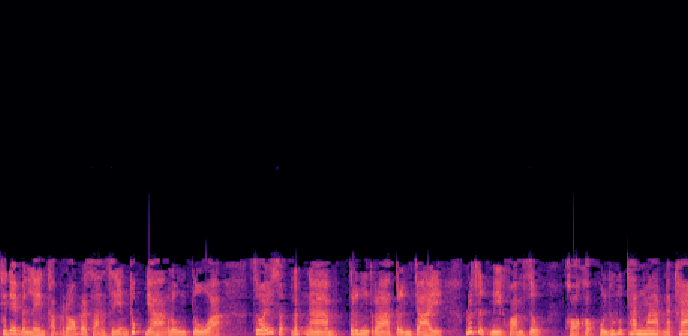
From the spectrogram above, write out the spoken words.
ที่ได้บรรเลงขับร้องประสานเสียงทุกอย่างลงตัว สวยสดงดงาม ตรึงตราตรึงใจ รู้สึกมีความสุข ขอขอบคุณทุกๆท่านมากนะคะ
